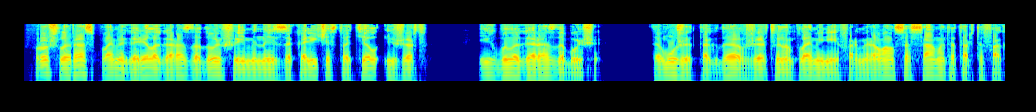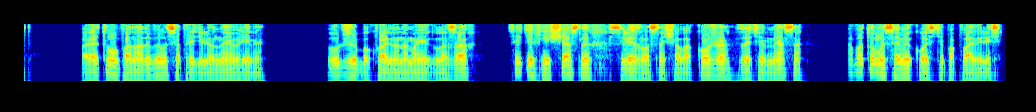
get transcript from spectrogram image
В прошлый раз пламя горело гораздо дольше именно из-за количества тел и жертв. Их было гораздо больше. Тому же тогда в жертвенном пламени формировался сам этот артефакт, поэтому понадобилось определенное время. Тут же, буквально на моих глазах, с этих несчастных слезла сначала кожа, затем мясо, а потом и сами кости поплавились,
